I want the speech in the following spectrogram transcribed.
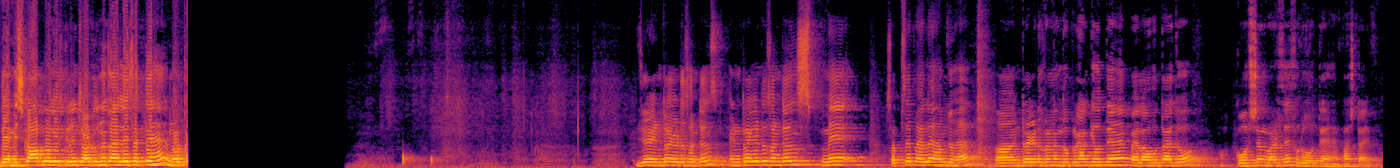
them इसका आप लोग स्क्रीन शॉट लेना चाहे, ले सकते हैं। नोट ये इंट्रागेटिव सेंटेंस इंट्रागेटिव सेंटेंस में सबसे पहले हम जो है इंटरेगेटिव सेंटेंस दो प्रकार के होते हैं। पहला होता है जो क्वेश्चन वर्ड से शुरू होते हैं फ़र्स्ट टाइप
